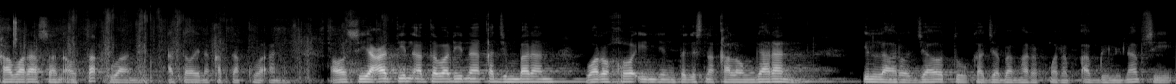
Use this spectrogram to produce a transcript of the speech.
kawarasan au taqwan atawa dina katakwaan. Au siatin atawa dina kajembaran warohoin injing tegasna kalonggaran. Illa rajautu kajaba ngarep-ngarep abdi li nafsi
